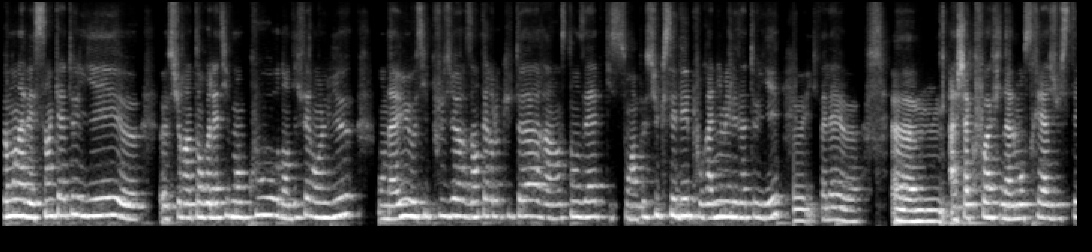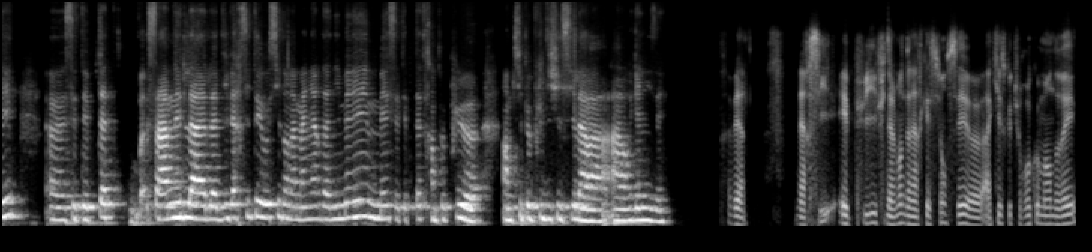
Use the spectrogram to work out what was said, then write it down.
comme on avait cinq ateliers euh, sur un temps relativement court dans différents lieux, on a eu aussi plusieurs interlocuteurs à Instant Z qui se sont un peu succédés pour animer les ateliers. il fallait à chaque fois finalement se réajuster. Euh, c'était peut-être, ça a amené de la, diversité aussi dans la manière d'animer, mais c'était peut-être un peu plus, euh, un petit peu plus difficile à, organiser. Très bien, merci. Et puis finalement, dernière question, c'est euh, à qui est-ce que tu recommanderais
